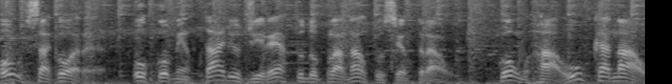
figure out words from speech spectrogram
Ouça agora o comentário direto do Planalto Central, com Raul Canal.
